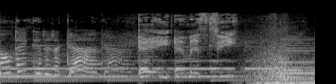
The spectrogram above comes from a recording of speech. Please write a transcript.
So they did it again. A M S T.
